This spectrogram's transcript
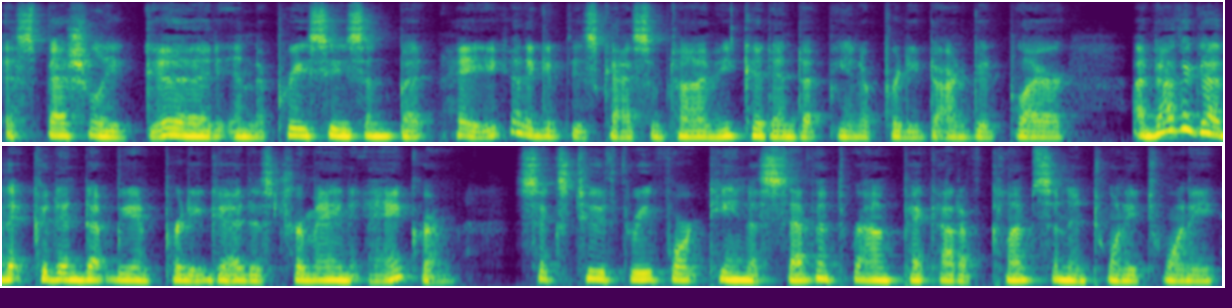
especially good in the preseason, but hey, you got to give these guys some time. He could end up being a pretty darn good player. Another guy that could end up being pretty good is Tremaine Anchrum, 6'2, 314, a seventh round pick out of Clemson in 2020.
